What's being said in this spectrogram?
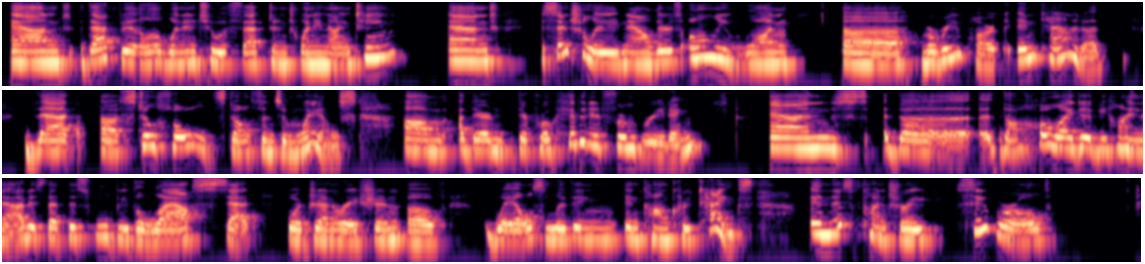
And that bill went into effect in 2019. And essentially, now there's only one uh, marine park in Canada that uh, still holds dolphins and whales. Um, they're they're prohibited from breeding. And the the whole idea behind that is that this will be the last set or generation of whales living in concrete tanks. In this country, SeaWorld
